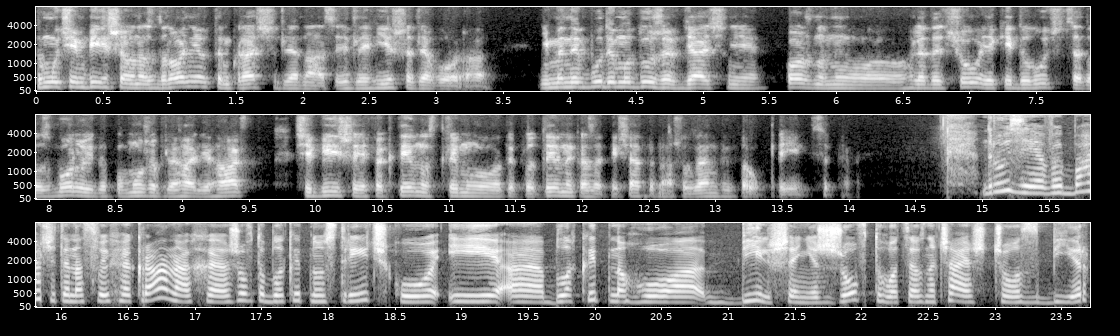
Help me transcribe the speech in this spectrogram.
Тому чим більше у нас дронів, тим краще для нас і для гірше для ворога. І ми не будемо дуже вдячні кожному глядачу, який долучиться до збору і допоможе бригаді ГАРД ще більше ефективно стримувати противника, захищати нашу землю та українців. Друзі, ви бачите на своїх екранах е, жовто-блакитну стрічку і е, блакитного більше ніж жовтого. Це означає, що збір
